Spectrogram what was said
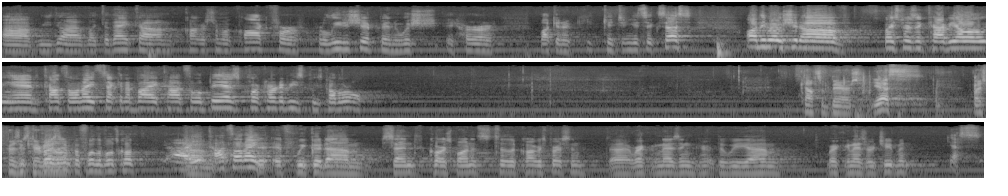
Uh, We'd uh, like to thank um, Congresswoman Clark for her leadership and wish her luck in her continued success. On the motion of Vice President Caraviello and Councilor Knight, seconded by Councilor Bears, Clerk Hurtubise, please call the roll. Council Bears. Yes. Vice President Mr. President, Caraviello. before the vote's called? Uh, um, Councilor Knight. If we could um, send correspondence to the congressperson uh, recognizing her, that we um, recognize her achievement? Yes,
